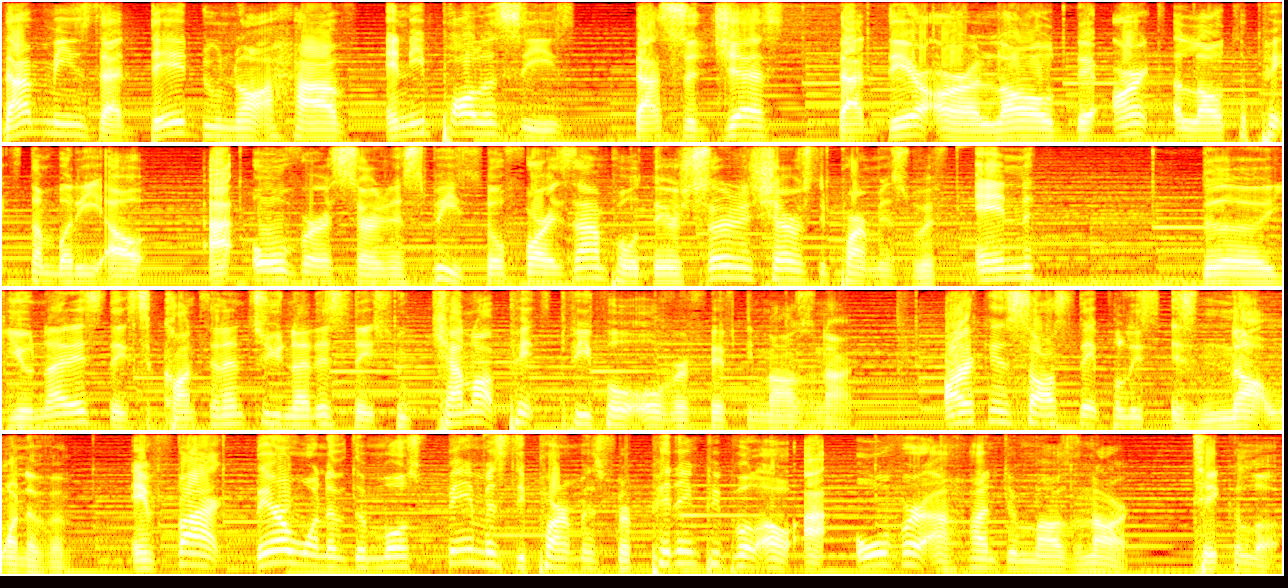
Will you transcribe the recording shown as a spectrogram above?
That means that they do not have any policies that suggest that they are allowed, they aren't allowed to pit somebody out at over a certain speed. So for example, there are certain sheriff's departments within the United States, the continental United States, who cannot pit people over 50 miles an hour. Arkansas State Police is not one of them. In fact, they're one of the most famous departments for pitting people out at over 100 miles an hour. Take a look.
